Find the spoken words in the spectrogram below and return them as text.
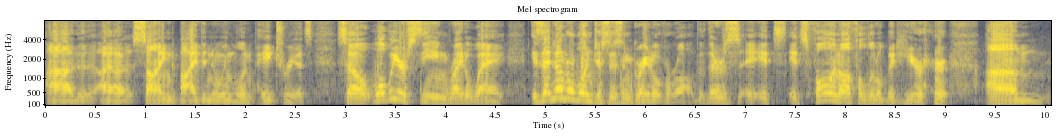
uh, the, uh, signed by the New England Patriots. So what we are seeing right away is that number one just isn't great overall. There's it's it's fallen off a little bit here. um,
